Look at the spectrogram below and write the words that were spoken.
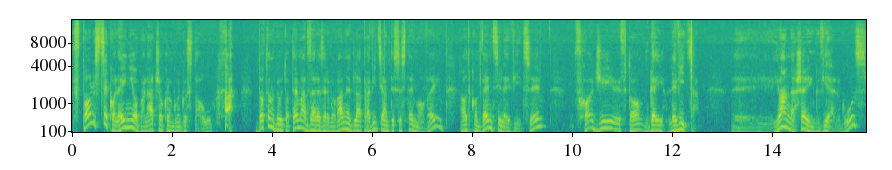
W Polsce kolejni obalacze okrągłego stołu. Ha! Dotąd był to temat zarezerwowany dla prawicy antysystemowej, a od konwencji lewicy wchodzi w to gej lewica. Yy, Joanna Schering-Wielgus,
